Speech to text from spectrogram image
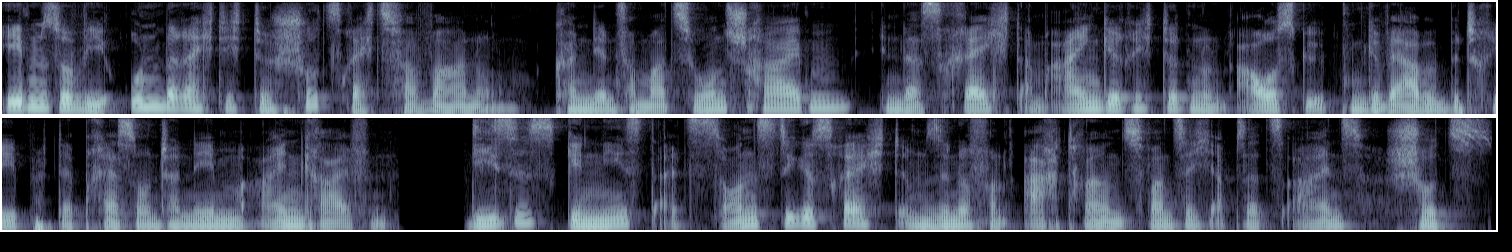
Ebenso wie unberechtigte Schutzrechtsverwarnung können die Informationsschreiben in das Recht am eingerichteten und ausgeübten Gewerbebetrieb der Presseunternehmen eingreifen. Dieses genießt als sonstiges Recht im Sinne von 823 Absatz 1 Schutz.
